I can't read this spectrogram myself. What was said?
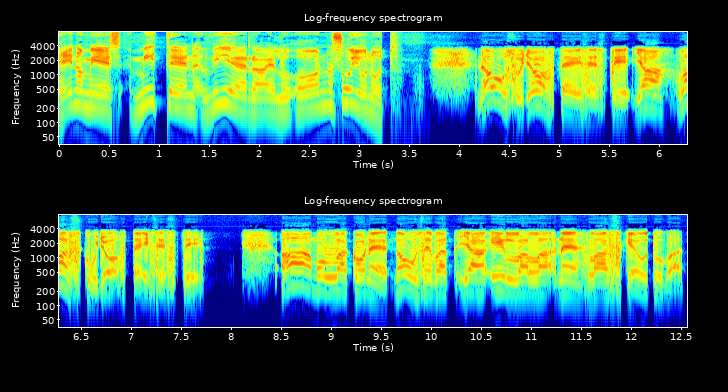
Einomies, miten vierailu on sujunut? Nousujohteisesti ja laskujohteisesti. Aamulla koneet nousevat ja illalla ne laskeutuvat.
